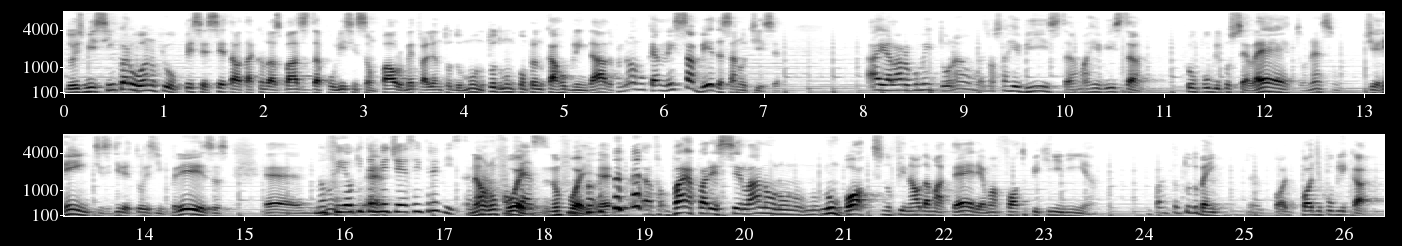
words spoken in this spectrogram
2005 era o ano que o PCC estava atacando as bases da polícia em São Paulo, metralhando todo mundo, todo mundo comprando carro blindado. Eu falei, não, não quero nem saber dessa notícia. Aí ela argumentou, não, mas nossa revista, uma revista para um público seleto, né? São gerentes e diretores de empresas. É, não, não, fui eu que intermediei é, essa entrevista. Não, tá? não foi, Confesso. não foi. É, é, vai aparecer lá no, no, num box no final da matéria uma foto pequenininha. Então tudo bem, né? pode, pode publicar.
